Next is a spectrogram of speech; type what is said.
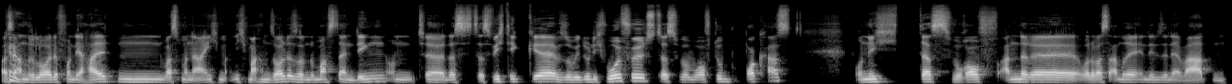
was Genau. andere Leute von dir halten, was man eigentlich nicht machen sollte, sondern du machst dein Ding und äh, das ist das Wichtige, so wie du dich wohlfühlst, das, worauf du Bock hast und nicht das, worauf andere oder was andere in dem Sinne erwarten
